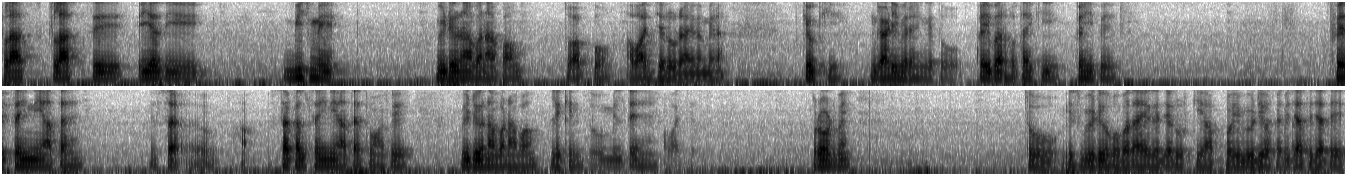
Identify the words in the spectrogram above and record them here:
क्लास क्लास से यदि बीच में वीडियो ना बना पाऊँ तो आपको आवाज़ ज़रूर आएगा मेरा। क्योंकि गाड़ी में रहेंगे तो कई बार होता है कि कहीं पे फेस सही नहीं आता है शकल सही नहीं आता है तो वहाँ पे वीडियो ना बना पाऊँ। लेकिन तो मिलते हैं। आवाज़ रोड में। तो इस वीडियो को बताइएगा ज़रूर कि आपको ये वीडियो में जाते जाते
